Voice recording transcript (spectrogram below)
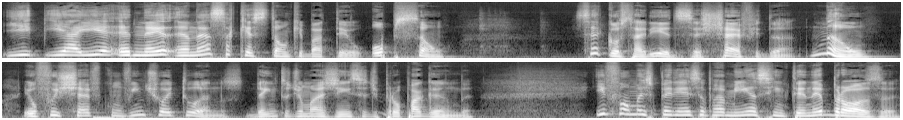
E, e aí é, ne- é nessa questão que bateu. Opção. Você gostaria de ser chefe, Dan? Não. Eu fui chefe com 28 anos, dentro de uma agência de propaganda. E foi uma experiência para mim, assim, tenebrosa.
